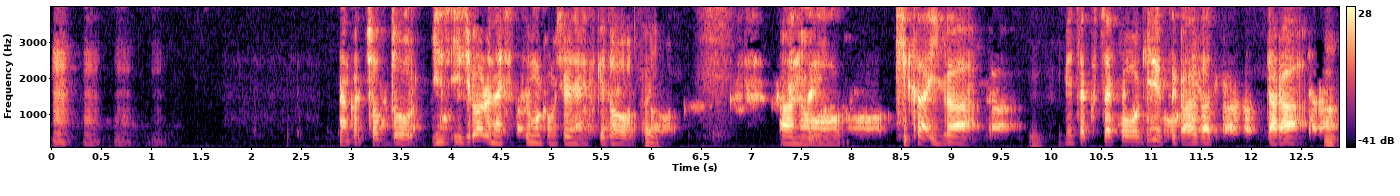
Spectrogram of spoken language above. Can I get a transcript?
うんうんうんうん。なんかちょっと意地悪な質問かもしれないですけど、はあの、機械がめちゃくちゃこう技術が上がったら、うん。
